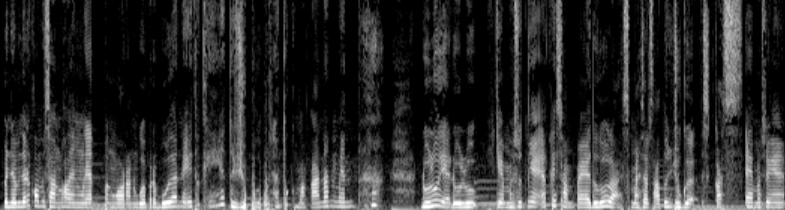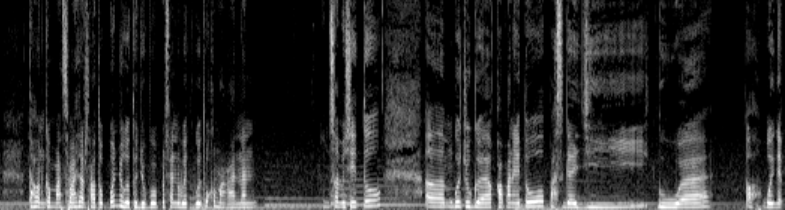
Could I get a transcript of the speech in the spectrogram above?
bener-bener kalau misalnya kalian ngeliat pengeluaran gue per bulan ya itu kayaknya 70% tuh ke makanan men. Dulu ya dulu. Kayak maksudnya at least sampai dulu lah. Semester 1 juga kas eh maksudnya tahun keempat semester 1 pun juga 70% duit gue tuh ke makanan terus habis itu um, gue juga kapan itu pas gaji gue oh gue inget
